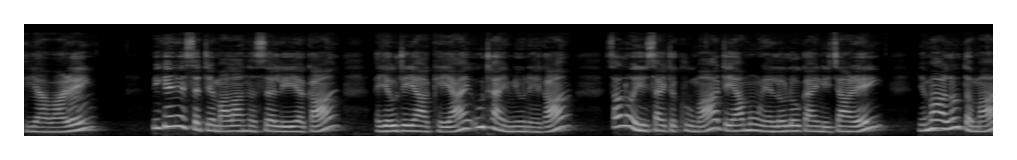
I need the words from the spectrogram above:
သိရပါဗျ။ ပြီးခဲ့တဲ့စက်တင်ဘာလ24ရက်က အယုဒ္ဓယခရိုင်ဥထိုင်မြို့နယ်ကစောက်လို့ရေးဆိုင်တစ်ခုမှာတရားမဝင်လှုပ်လှုပ်ကိုင်းနေကြတဲ့မြန်မာအလုပ်သမား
